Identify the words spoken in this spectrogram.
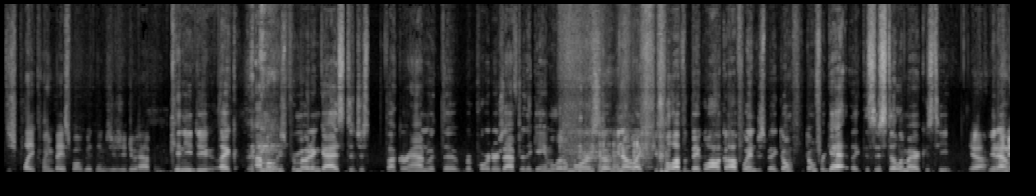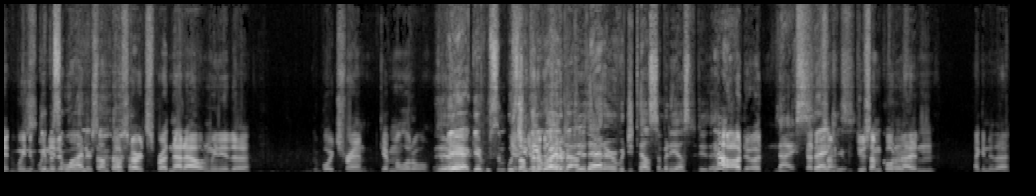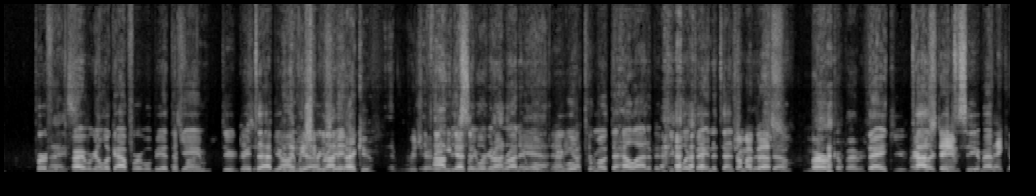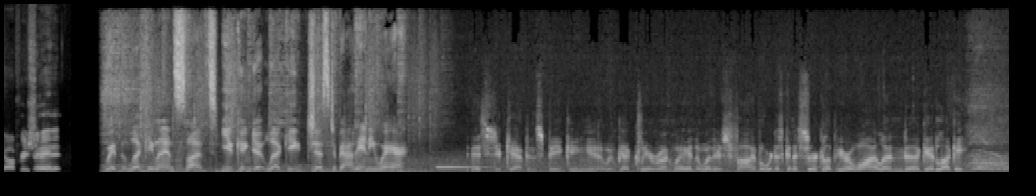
just play clean baseball, good things usually do happen. Can you do like I'm always promoting guys to just fuck around with the reporters after the game a little more. So you know, like if you pull off a big walk off win, just be like, don't don't forget, like this is still America's team. Yeah, You know, need- we, Just we give need us a line we'll- or something. I'll start spreading that out, and we need to. Good boy Trent, give him a little. Yeah. Yeah, give him some Would you something be to willing write to do that, or would you tell somebody else to do that? No, I'll do it. Nice. Gotta Thank do something, you. Do something cool tonight, and I can do that. Perfect. Nice. All right, we're gonna look out for it. We'll be at the That's fine. game, dude. Great Easy. to have you And on. then we here. should run it. Thank you. If Appreciate he it. does Obviously, it, we're we'll gonna run it. Yeah. We'll, Yeah, we will got to. promote the hell out of it. People are paying attention. Try to my this best. show. America, baby. Thank you, America's Tyler. Great team. to see you, man. Thank you. I appreciate, Appreciate it. With the Lucky Land slots, you can get lucky just about anywhere. This is your captain speaking. Uh, we've got clear runway and the weather's fine, but we're just going to circle up here a while and uh, get lucky.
